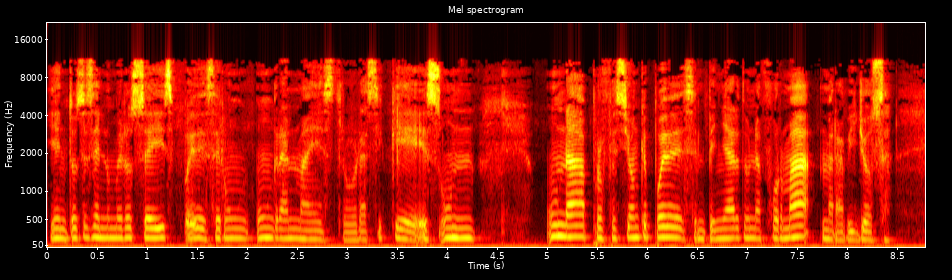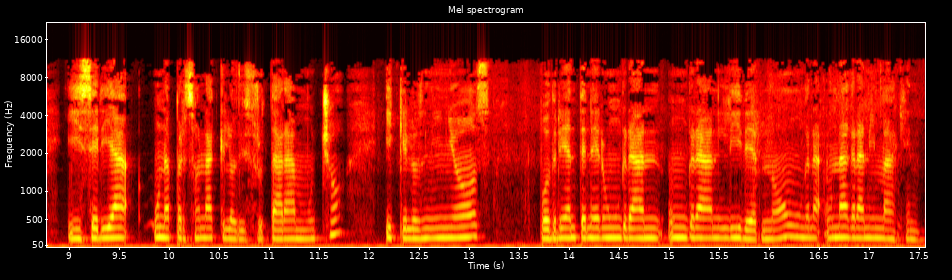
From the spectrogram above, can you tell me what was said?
y entonces el número 6 puede ser un, un gran maestro. Ahora sí que es un una profesión que puede desempeñar de una forma maravillosa y sería una persona que lo disfrutara mucho y que los niños podrían tener un gran un gran líder, ¿no? Un gra- una gran imagen.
